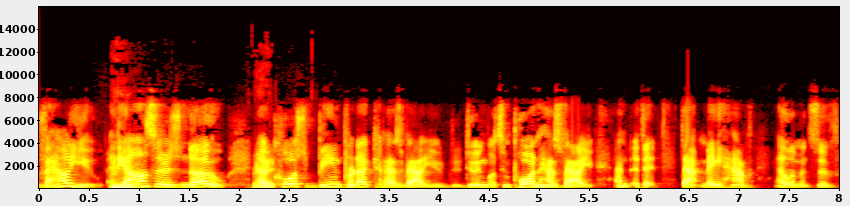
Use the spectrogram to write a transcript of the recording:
value? And mm-hmm. the answer is no. Right. Now, of course, being productive has value. Doing what's important has value, and that that may have elements of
